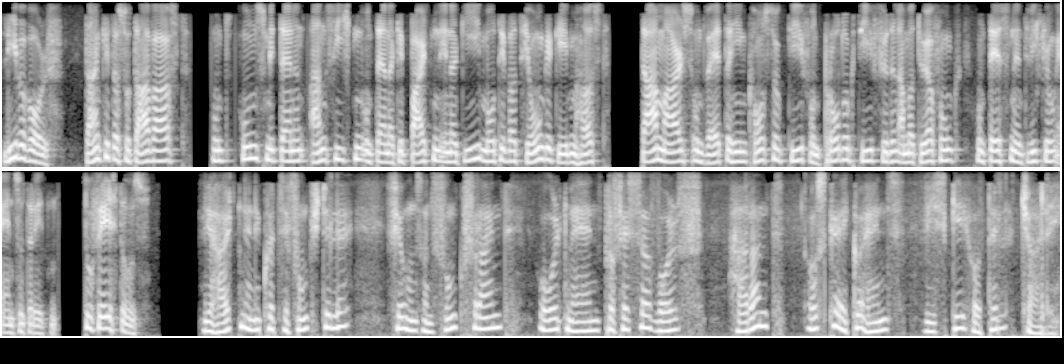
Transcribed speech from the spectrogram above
Lieber Wolf, danke, dass du da warst und uns mit deinen Ansichten und deiner geballten Energie Motivation gegeben hast, damals und weiterhin konstruktiv und produktiv für den Amateurfunk und dessen Entwicklung einzutreten. Du fehlst uns. Wir halten eine kurze Funkstille für unseren Funkfreund Old Man Professor Wolf Harrand Oscar Echo 1, Whisky Hotel Charlie.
